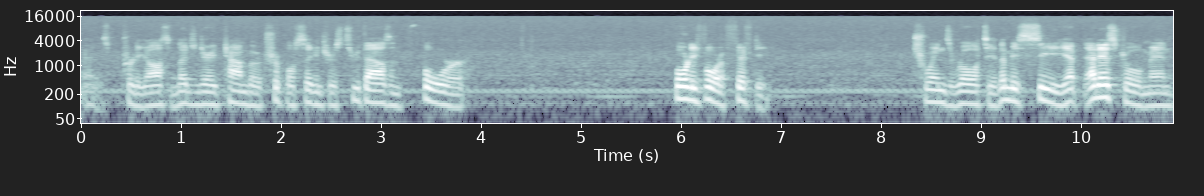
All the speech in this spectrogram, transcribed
That is pretty awesome. Legendary Combo Triple Signatures 2004. 44 of 50. Twins royalty. Let me see. Yep, that is cool, man.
